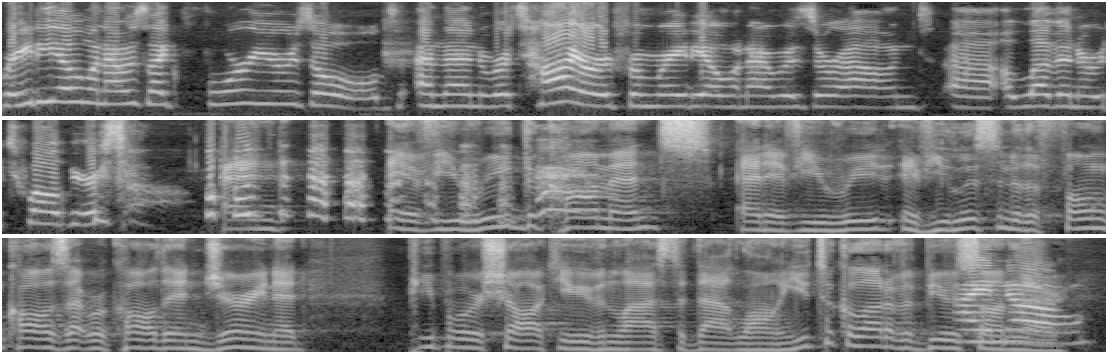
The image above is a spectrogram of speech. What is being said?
radio when I was like four years old, and then retired from radio when I was around uh, 11 or 12 years old. And if you read the comments and if you read if you listen to the phone calls that were called in during it, people were shocked you even lasted that long. You took a lot of abuse I on know. there.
